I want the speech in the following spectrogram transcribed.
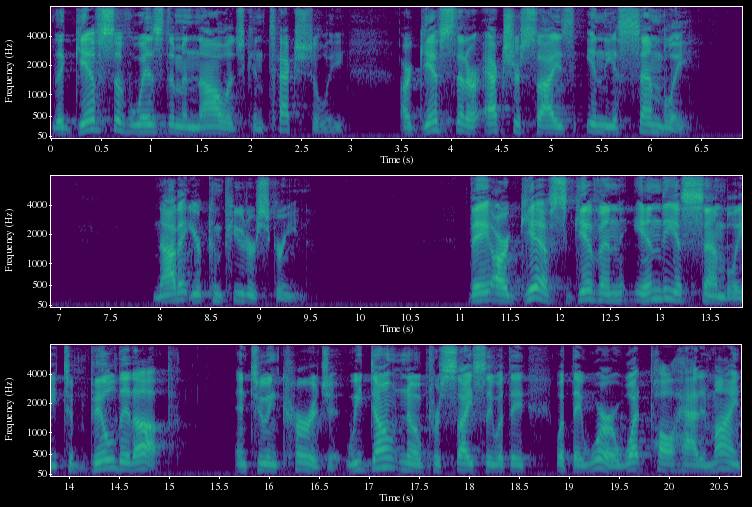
The gifts of wisdom and knowledge contextually are gifts that are exercised in the assembly, not at your computer screen. They are gifts given in the assembly to build it up and to encourage it. We don't know precisely what they, what they were, what Paul had in mind.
